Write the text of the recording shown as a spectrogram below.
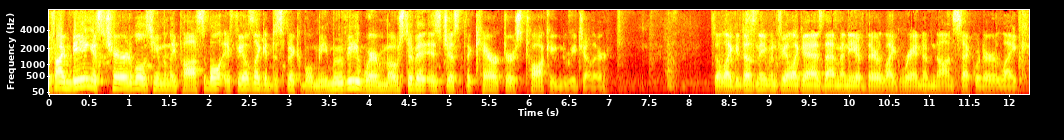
If I'm being as charitable as humanly possible, it feels like a Despicable Me movie where most of it is just the characters talking to each other. So like, it doesn't even feel like it has that many of their like random non sequitur like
